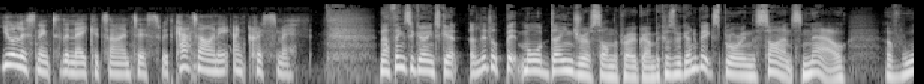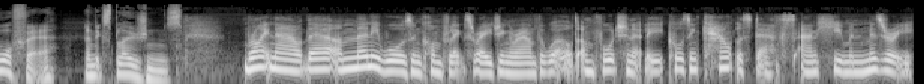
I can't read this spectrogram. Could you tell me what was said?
You're listening to The Naked Scientists with Kat Arney and Chris Smith. Now, things are going to get a little bit more dangerous on the programme because we're going to be exploring the science now of warfare and explosions. Right now, there are many wars and conflicts raging around the world, unfortunately, causing countless deaths and human misery.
